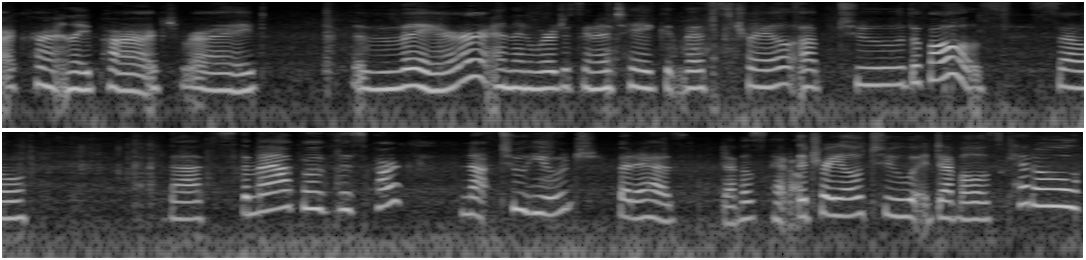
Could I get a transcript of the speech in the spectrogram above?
are currently parked right there, and then we're just gonna take this trail up to the falls. So that's the map of this park not too huge, but it has Devil's Kettle. The trail to Devil's Kettle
